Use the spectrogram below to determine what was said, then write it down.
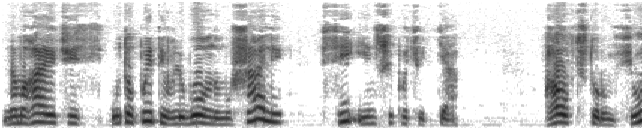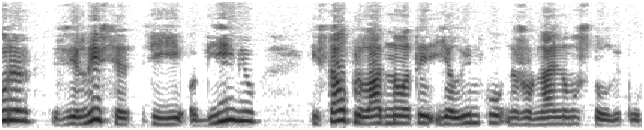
намагаючись утопити в любовному шалі всі інші почуття. Гауптштурмфюрер звільнився з її обіймів і став приладнувати ялинку на журнальному столику.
